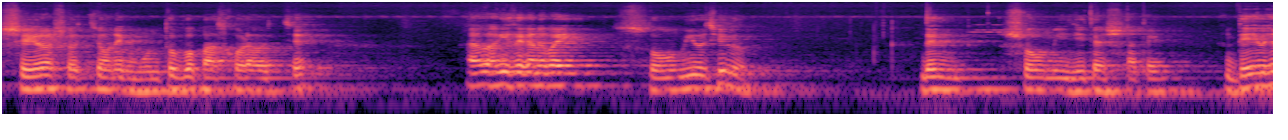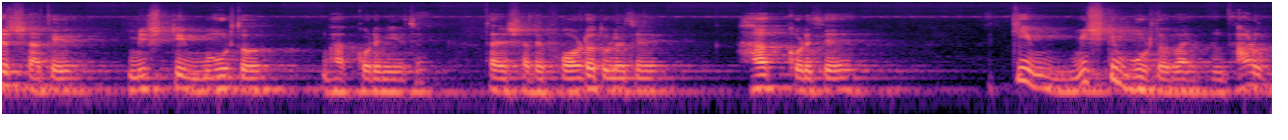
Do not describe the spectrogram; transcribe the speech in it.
শেয়ার্স হচ্ছে, অনেক মন্তব্য পাস করা হচ্ছে। আর বাকি সেখানে ভাই সৌমিও ছিল। দেন সৌমি জিতের সাথে, দেবের সাথে মিষ্টি মুহূর্ত ভাগ করে নিয়েছে। তাদের সাথে ফটো তুলেছে হাগ করেছে। কি মিষ্টি মুহূর্ত ভাই, দারুণ।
